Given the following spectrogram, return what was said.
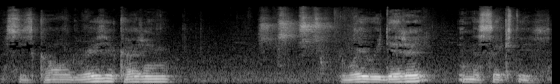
This is called razor cutting the way we did it in the 60s.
